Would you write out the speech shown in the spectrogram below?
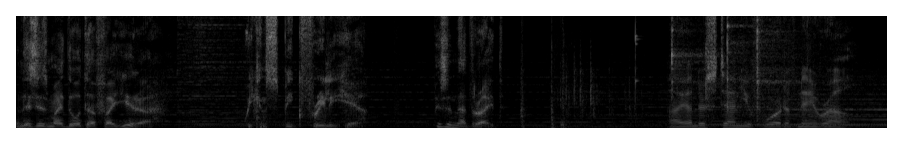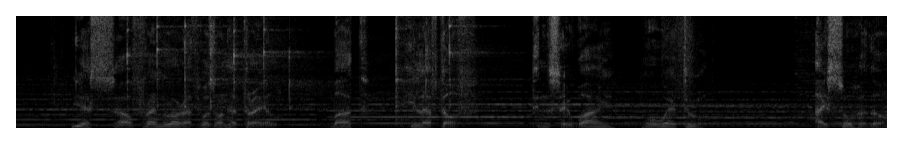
this is my daughter, Fayira. We can speak freely here. Isn't that right? I understand you've word of Neyrelle. Yes, our friend Lorath was on her trail. But he left off. Didn't say why or where to. I saw her though.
